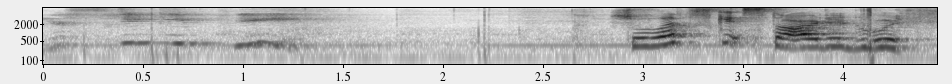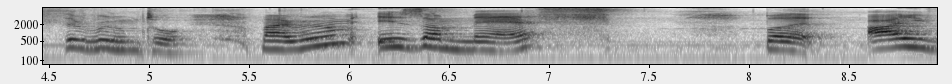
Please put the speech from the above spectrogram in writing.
Your stinky feet. So let's get started with the room tour. My room is a mess, but I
